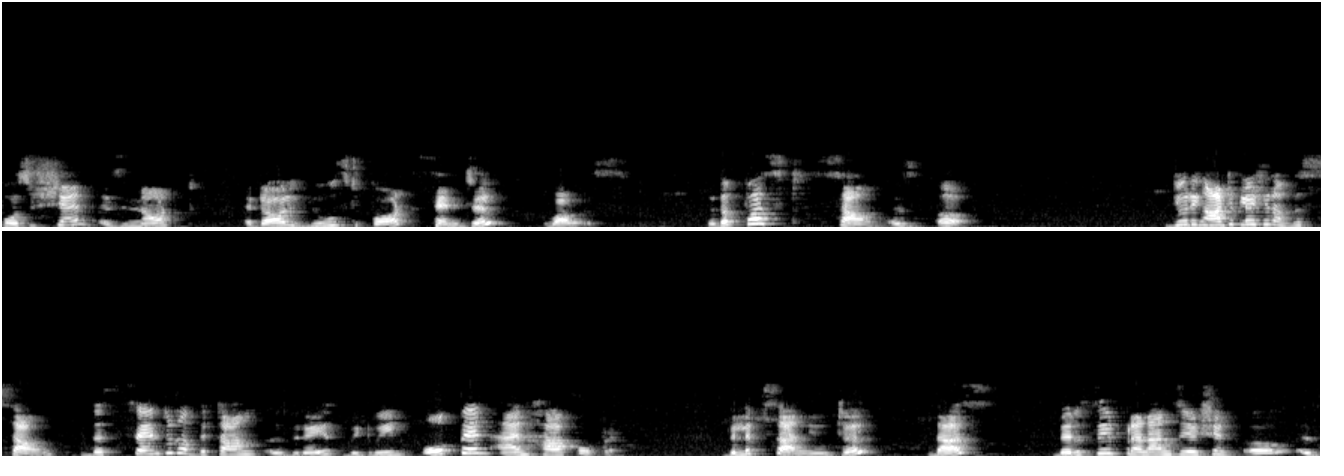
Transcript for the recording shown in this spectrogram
position is not at all used for central vowels. So, the first sound is a. During articulation of this sound, the center of the tongue is raised between open and half open. The lips are neutral. Thus, the received pronunciation uh, is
